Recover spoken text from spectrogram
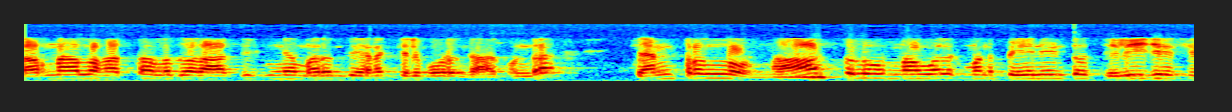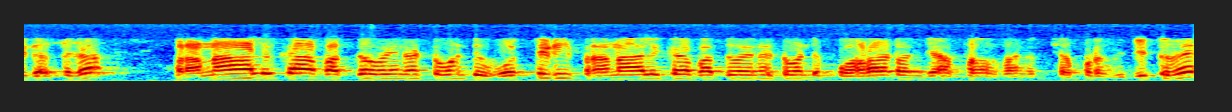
ధర్నాలు హర్తాల ద్వారా ఆర్థికంగా మరింత వెనక్కి వెళ్ళిపోవడం కాకుండా సెంట్రల్లో నార్త్లో ఉన్న వాళ్ళకి మన పెయిన్ ఏంటో తెలియజేసేటట్టుగా ప్రణాళికాబద్ధమైనటువంటి ఒత్తిడి ప్రణాళికాబద్ధమైనటువంటి పోరాటం చేస్తాం సంగతి చెప్పడం విదితమే.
